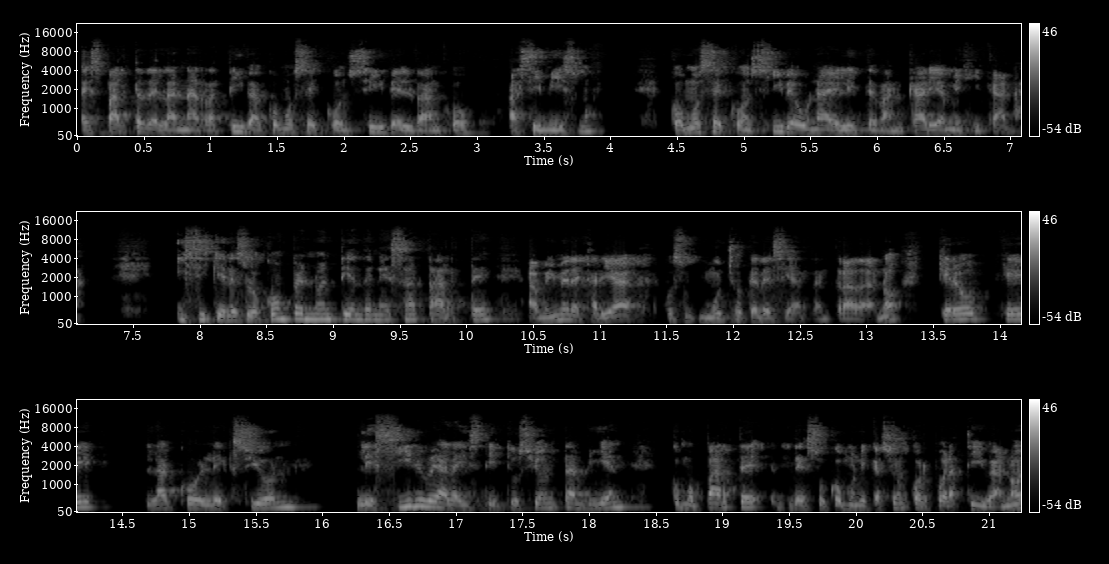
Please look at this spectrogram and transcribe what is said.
es parte de la narrativa, cómo se concibe el banco a sí mismo, cómo se concibe una élite bancaria mexicana. Y si quienes lo compren no entienden esa parte, a mí me dejaría pues mucho que desear de entrada, ¿no? Creo que la colección le sirve a la institución también como parte de su comunicación corporativa, ¿no?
